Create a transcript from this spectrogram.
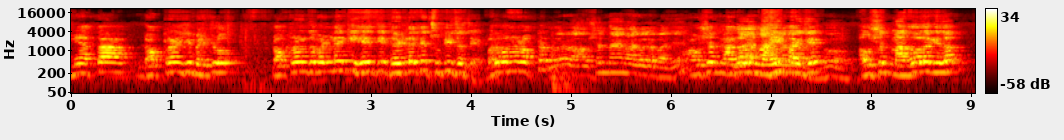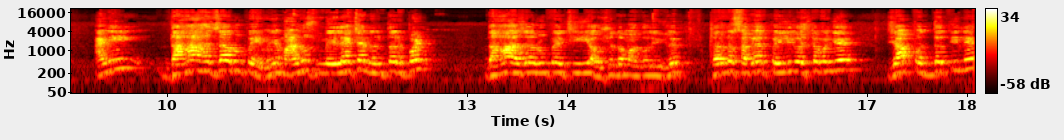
मी आता डॉक्टरांशी भेटलो. डॉक्टरांचं म्हणणं आहे की हे जे घडलं ते चुकीचंच आहे. बरोबर ना डॉक्टर? औषध नाही मागवलं पाहिजे. औषध मागवलं नाही पाहिजे. हो. औषध मागवलं गेलं. आणि दहा हजार रुपये म्हणजे माणूस मेल्याच्या नंतर पण दहा हजार रुपयाची ही औषधं मागवली गेलीत. खरं तर सगळ्यात पहिली गोष्ट म्हणजे ज्या पद्धतीने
